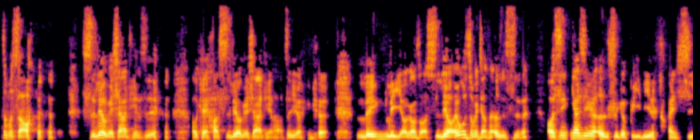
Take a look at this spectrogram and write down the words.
这么少，十六个夏天是 OK 好，十六个夏天哈，这有一个灵力，我告诉我十六，哎，我怎么讲成二十四呢？我是应该是因为二十四个比例的关系。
